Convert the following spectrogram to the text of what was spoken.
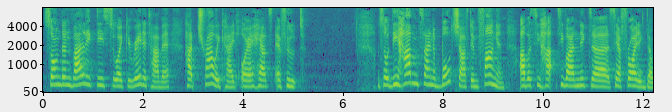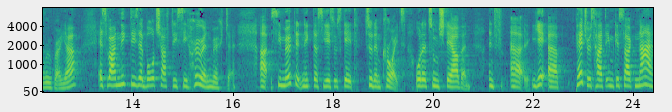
Sondern weil ich dies zu euch geredet habe, hat Traurigkeit euer Herz erfüllt. So, die haben seine Botschaft empfangen, aber sie, sie waren nicht äh, sehr freudig darüber, ja. Es war nicht diese Botschaft, die sie hören möchte. Äh, sie möchte nicht, dass Jesus geht zu dem Kreuz oder zum Sterben. Und, äh, je, äh, Petrus hat ihm gesagt, na,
